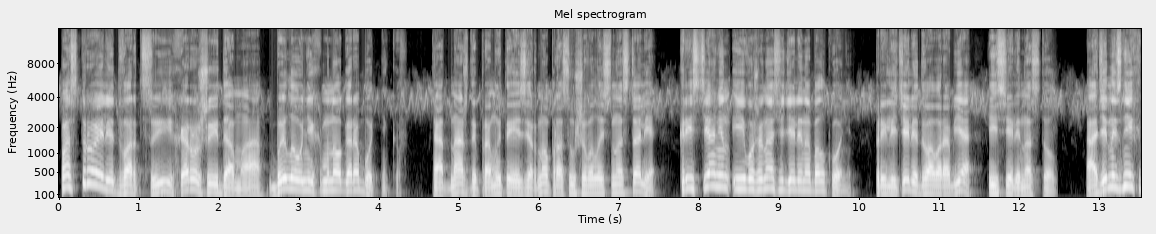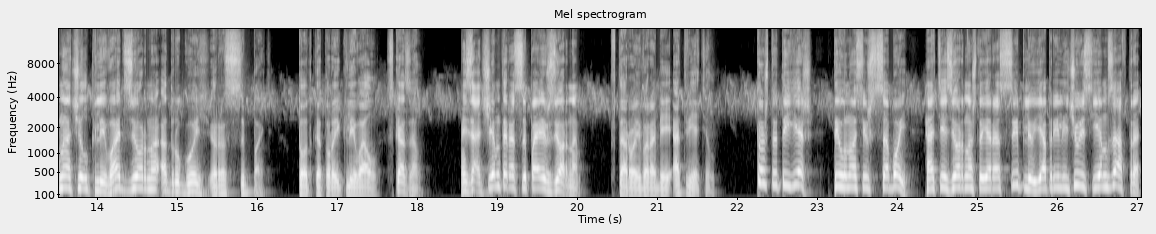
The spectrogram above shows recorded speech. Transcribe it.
построили дворцы, хорошие дома, было у них много работников. Однажды промытое зерно просушивалось на столе. Крестьянин и его жена сидели на балконе. Прилетели два воробья и сели на стол. Один из них начал клевать зерна, а другой рассыпать. Тот, который клевал, сказал, «Зачем ты рассыпаешь зерна?» Второй воробей ответил. «То, что ты ешь, ты уносишь с собой, а те зерна, что я рассыплю, я прилечу и съем завтра.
